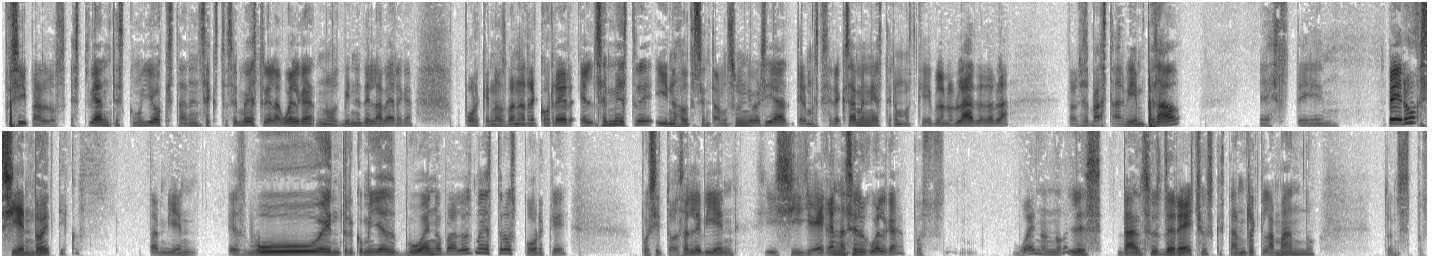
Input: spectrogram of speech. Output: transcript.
pues sí, para los estudiantes como yo que están en sexto semestre, la huelga nos viene de la verga, porque nos van a recorrer el semestre y nosotros entramos a la universidad, tenemos que hacer exámenes, tenemos que bla, bla, bla, bla, bla, bla. Entonces va a estar bien pesado. Este, pero siendo éticos, también es, entre comillas, bueno para los maestros porque, pues si todo sale bien y si llegan a hacer huelga, pues bueno, ¿no? Les dan sus derechos que están reclamando. Entonces, pues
